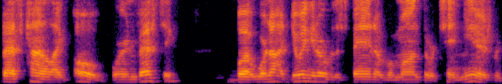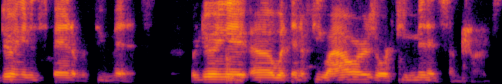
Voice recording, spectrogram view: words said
that's kind of like, oh, we're investing, but we're not doing it over the span of a month or 10 years. We're doing it in the span of a few minutes. We're doing it uh, within a few hours or a few minutes sometimes.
